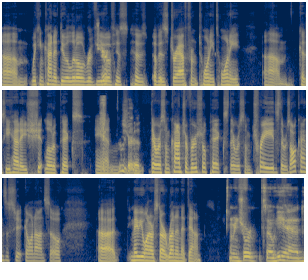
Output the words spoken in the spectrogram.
Um, we can kind of do a little review Sure. of his, his of his draft from 2020 because he had a shitload of picks and sure there were some controversial picks there were some trades there was all kinds of shit going on so uh maybe you want to start running it down I mean, sure. So he had,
